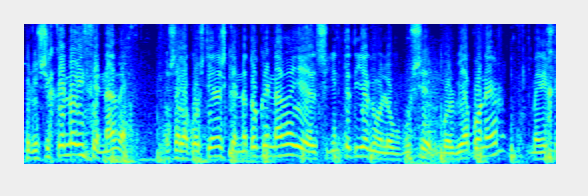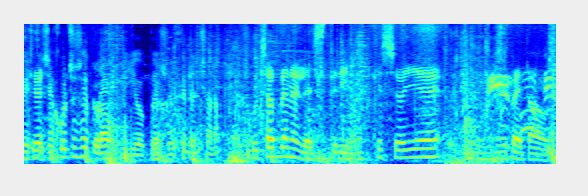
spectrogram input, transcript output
Pero si es que no hice nada. O sea, la cuestión es que no toqué nada y el siguiente día que me lo puse, volví a poner, me dijiste, se escucha saturado. Y yo, pero si es que no he hecho nada. Escúchate en el stream, es que se oye muy petado, tío.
